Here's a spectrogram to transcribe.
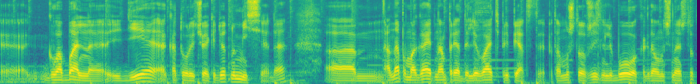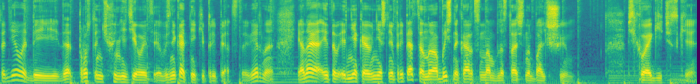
э, глобальная идея, которой человек идет, ну, миссия, да, она помогает нам преодолевать препятствия, потому что в жизни любого, когда он начинает что-то делать, да и да, просто ничего не делать, возникают некие препятствия, верно? И она, это некое внешнее препятствие, оно обычно кажется нам достаточно большим психологически.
